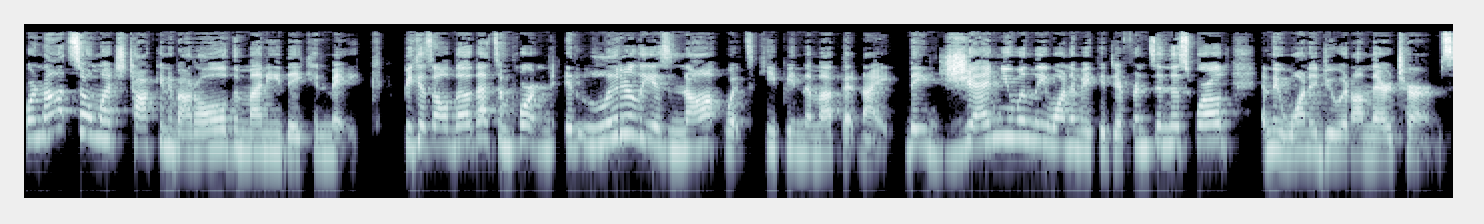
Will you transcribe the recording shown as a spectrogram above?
we're not so much talking about all the money they can make. Because although that's important, it literally is not what's keeping them up at night. They genuinely want to make a difference in this world and they want to do it on their terms.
